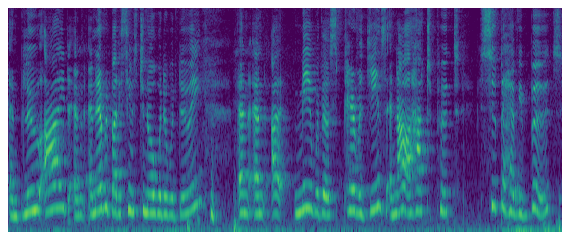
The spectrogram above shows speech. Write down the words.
and blue-eyed, and and everybody seems to know what they were doing. and and I, me with those pair of jeans, and now I had to put super heavy boots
